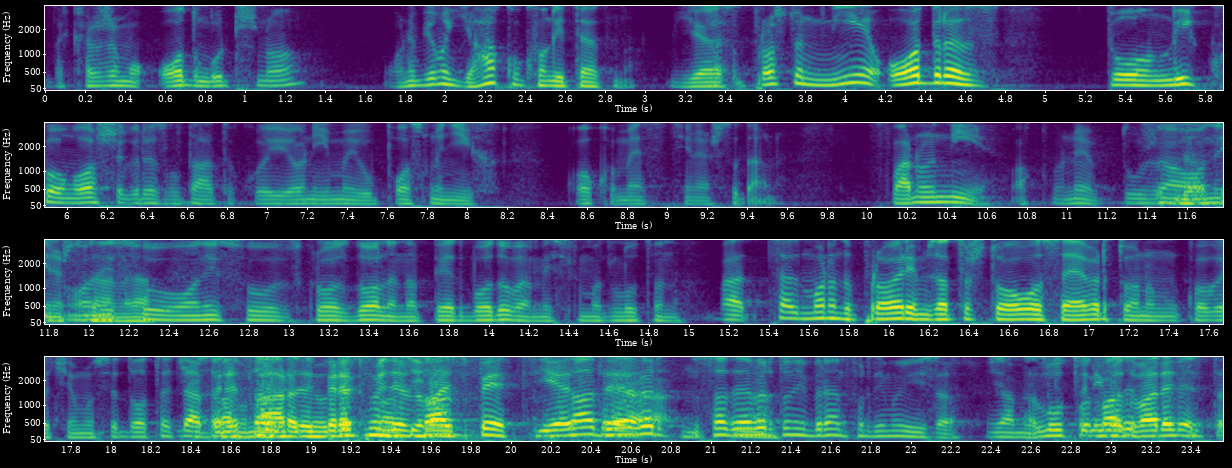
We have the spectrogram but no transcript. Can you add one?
da kažemo, odlučno, ono je bilo jako kvalitetno. Jest. Prosto nije odraz toliko lošeg rezultata koji oni imaju u poslednjih koliko meseci i nešto dana. Stvarno nije. Ako ne, duže Da, i oni, nešto oni, dana. su, oni su skroz dole na pet bodova, mislim, od Lutona. Pa sad moram da proverim zato što ovo sa Evertonom, koga ćemo se dotaći Da, sad u Brentford- je utakmici. 25, jeste, sad, Ever, sad Everton i Brentford imaju isto. Ja A mislim, Luton ima 20,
